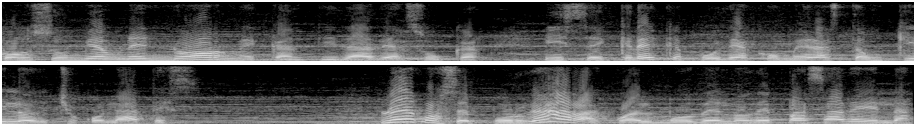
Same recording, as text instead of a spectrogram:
consumía una enorme cantidad de azúcar y se cree que podía comer hasta un kilo de chocolates. Luego se purgaba cual modelo de pasarela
